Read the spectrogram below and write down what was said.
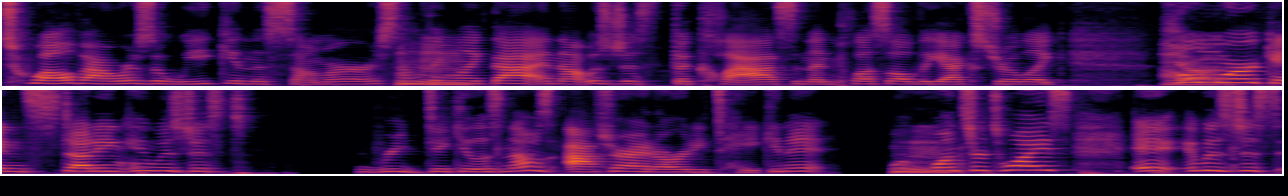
12 hours a week in the summer or something Mhm. like that and that was just the class and then plus all the extra like Yeah. homework and studying. It was just ridiculous. And that was after I had already taken it Mhm. once or twice. It it was just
